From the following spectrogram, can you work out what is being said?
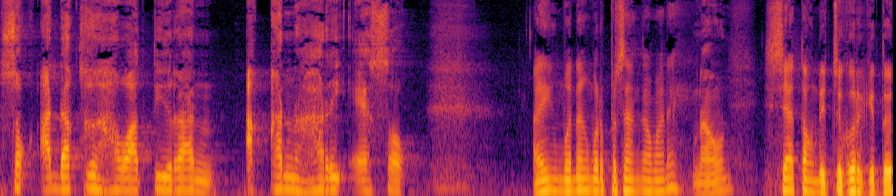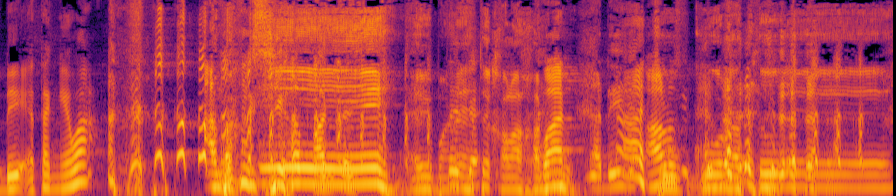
sok ada kekhawatiran akan hari esok. Aing menang berpesan ka maneh. Naon? Sia tong dicukur gitu di eta ngewa. Amang siapa Eh, ayo mana teh kalau Wan, cukur atuh. eh.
